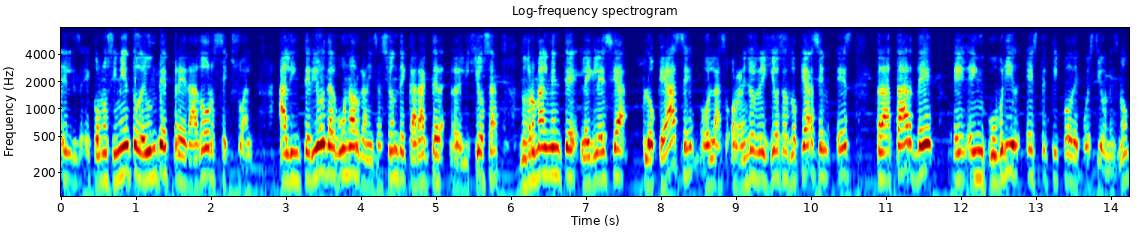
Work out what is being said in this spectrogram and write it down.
el conocimiento de un depredador sexual al interior de alguna organización de carácter religiosa, normalmente la iglesia lo que hace, o las organizaciones religiosas lo que hacen es tratar de eh, encubrir este tipo de cuestiones, ¿no?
